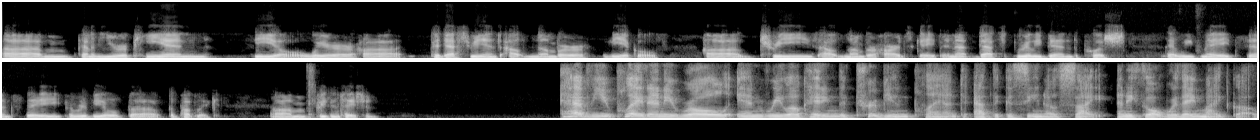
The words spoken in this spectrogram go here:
um, kind of European feel where uh, pedestrians outnumber vehicles uh, trees outnumber hardscape, and that that's really been the push that we've made since they revealed the the public um, presentation. Have you played any role in relocating the Tribune plant at the casino site? Any thought where they might go?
